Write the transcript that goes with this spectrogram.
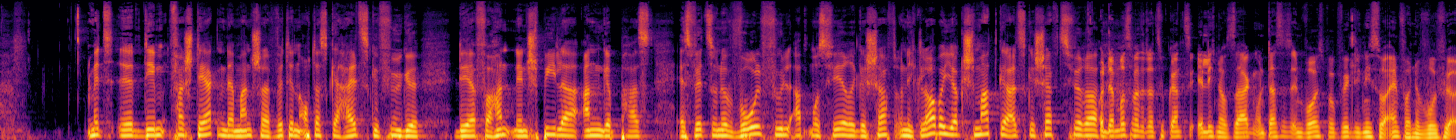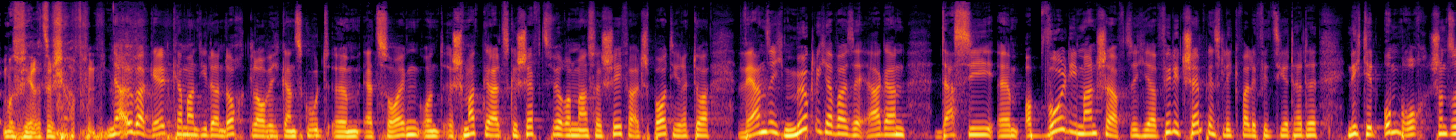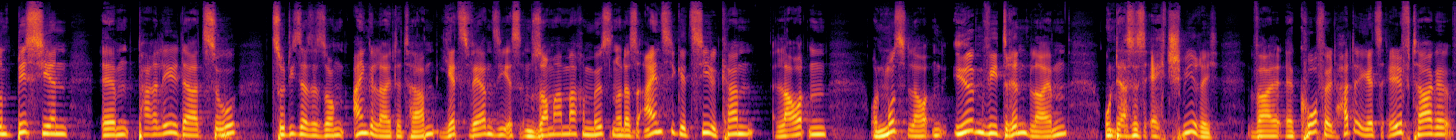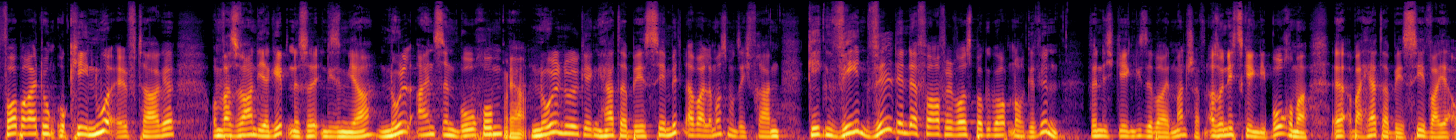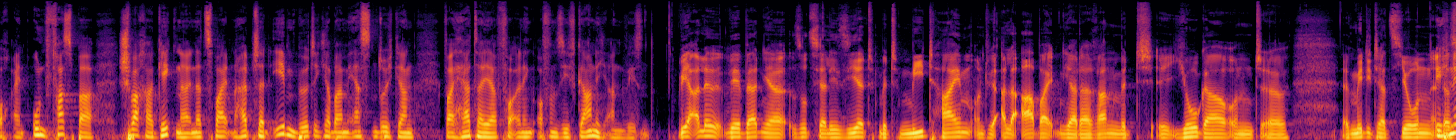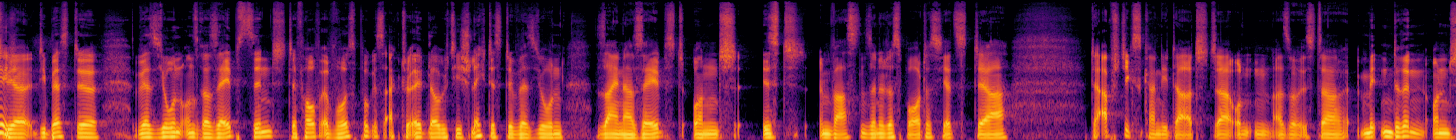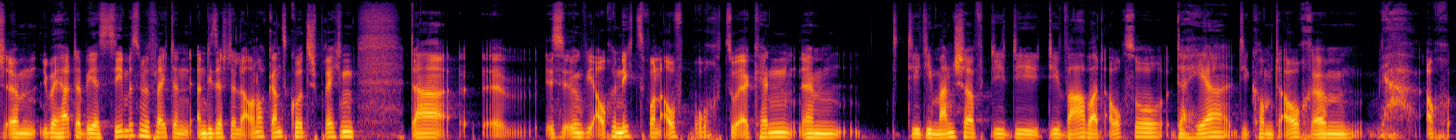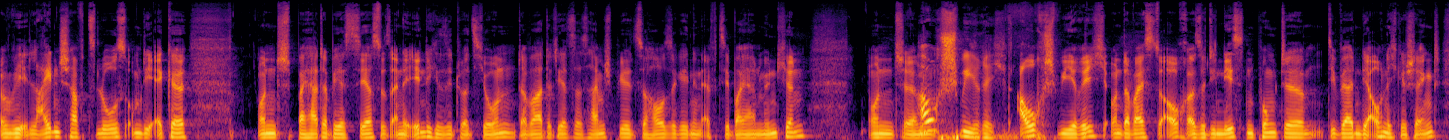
mit äh, dem Verstärken der Mannschaft wird dann auch das Gehaltsgefüge der vorhandenen Spieler angepasst. Es wird so eine Wohlfühlatmosphäre geschafft und ich glaube, Jörg Schmatke als Geschäftsführer. Und da muss man dazu ganz ehrlich noch sagen, und das ist in Wolfsburg wirklich nicht so einfach, eine Wohlfühlatmosphäre zu schaffen. Ja, über Geld kann man die dann doch, glaube ich, ganz gut ähm, erzeugen. Und äh, Schmatke als Geschäftsführer und Marcel Schäfer als Sportdirektor werden sich möglicherweise ärgern, dass sie, ähm, obwohl die Mannschaft sich ja für die Champions League qualifiziert hatte, nicht den Umbruch schon so ein bisschen ähm, parallel dazu zu dieser Saison eingeleitet haben. Jetzt werden sie es im Sommer machen müssen und das einzige Ziel kann lauten und muss lauten, irgendwie drin bleiben. Und das ist echt schwierig, weil äh, Kofeld hatte jetzt elf Tage Vorbereitung, okay, nur elf Tage. Und was waren die Ergebnisse in diesem Jahr? 0-1 in Bochum, Ja. 0-0 gegen Hertha BSC. Mittlerweile muss man sich fragen, gegen wen will denn der VfL Wolfsburg überhaupt noch gewinnen, wenn nicht gegen diese beiden Mannschaften? Also nichts gegen die Bochumer, äh, aber Hertha BSC war ja auch ein unfassbar schwacher Gegner. In der zweiten Halbzeit ebenbürtig, aber im ersten Durchgang war Hertha ja vor allen Dingen offensiv gar nicht anwesend. Wir alle, wir werden ja sozialisiert mit Me-Time und wir alle arbeiten ja daran mit äh, Yoga und äh, Meditation, Ich dass nicht. wir die beste Version unserer selbst sind. Der VfL Wolfsburg ist aktuell, glaube ich, die schlechteste Version seiner selbst und ist im wahrsten Sinne des Wortes jetzt der der Abstiegskandidat da unten, also ist da mittendrin. Und ähm, über Hertha BSC müssen wir vielleicht dann an dieser Stelle auch noch ganz kurz sprechen. Da äh, ist irgendwie auch nichts von Aufbruch zu erkennen. Ähm, die, die Mannschaft, die, die, die wabert auch so daher, die kommt auch, ähm, ja, auch irgendwie leidenschaftslos um die Ecke. Und bei Hertha BSC hast du jetzt eine ähnliche Situation. Da wartet jetzt das Heimspiel zu Hause gegen den FC Bayern München. Und ähm, Auch schwierig. auch schwierig und da weißt du auch, also die nächsten Punkte, die werden dir auch nicht geschenkt.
